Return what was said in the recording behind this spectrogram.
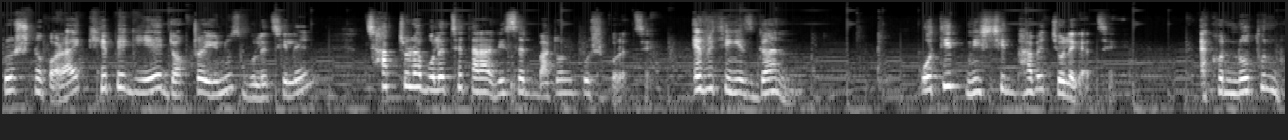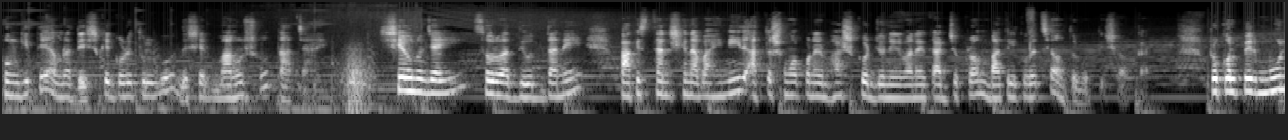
প্রশ্ন করায় খেপে গিয়ে ডক্টর ইউনুস বলেছিলেন, ছাত্ররা বলেছে তারা রিসেট বাটন পুশ করেছে। এভরিথিং ইজ গান অতীত নিশ্চিতভাবে চলে গেছে। এখন নতুন ভঙ্গিতে আমরা দেশকে গড়ে তুলব, দেশের মানুষও তা চায়। সে অনুযায়ী সৌরাদ্দি উদ্যানে পাকিস্তান সেনাবাহিনীর আত্মসমর্পণের ভাস্কর্য নির্মাণের কার্যক্রম বাতিল করেছে অন্তর্বর্তী সরকার। প্রকল্পের মূল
